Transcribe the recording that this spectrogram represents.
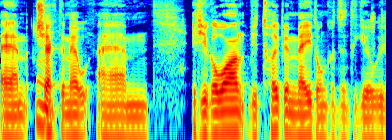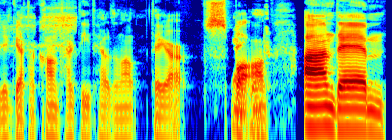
Um, check them out. Um, if you go on, if you type in May Duncan's into Google, you'll get their contact details and all. They are spot on. And um,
